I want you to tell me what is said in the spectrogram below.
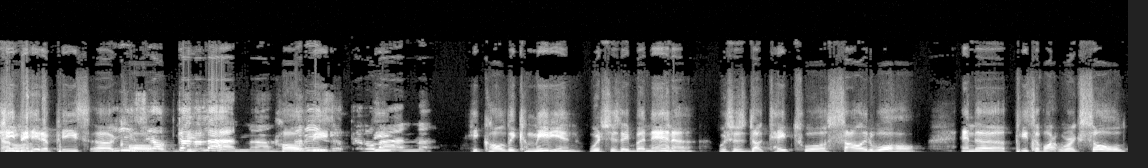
He made a piece uh, Maurizio called. the- Cattelan. called the- Maurizio Cattelan. He called the comedian, which is a banana, which is duct taped to a solid wall, and a piece of artwork sold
